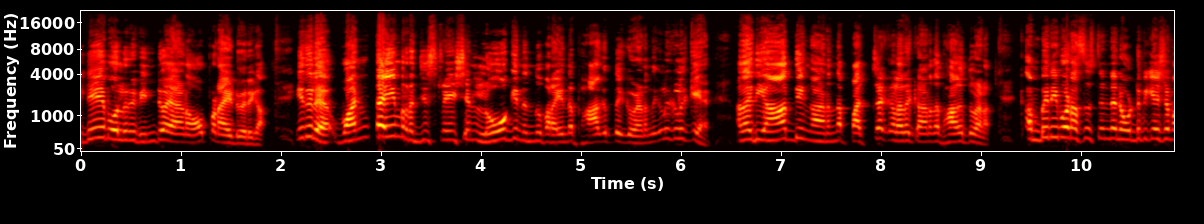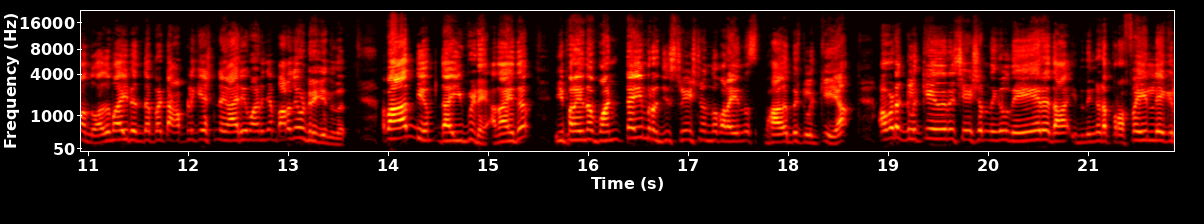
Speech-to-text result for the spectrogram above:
ഇതേപോലെ ഒരു വിൻഡോ ആണ് ഓപ്പൺ ആയിട്ട് വരിക. ഇതിൽ വൺ ടൈം രജിസ്ട്രേഷൻ ലോഗിൻ എന്ന് പറയുന്ന ഭാഗത്തേക്ക് വേണം നിങ്ങൾ ക്ലിക്ക് ചെയ്യാൻ. അതായത് ഈ ആദ്യം കാണുന്ന പച്ച കളർ കാണുന്ന ഭാഗത്ത് വേണം. കമ്പനി ബോർഡ് അസിസ്റ്റന്റ് നോട്ടിഫിക്കേഷൻ വന്നു. അതുമായി ബന്ധപ്പെട്ട ആപ്ലിക്കേഷന്റെ കാര്യമാണ് ഞാൻ പറഞ്ഞുകൊണ്ടിരിക്കുന്നത്. അപ്പോൾ ആദ്യം ദാ ഇവിടെ അതായത് ഈ പറയുന്ന വൺ ടൈം രജിസ്ട്രേഷൻ എന്ന് പറയുന്ന ഭാഗത്ത് ക്ലിക്ക് ചെയ്യുക അവിടെ ക്ലിക്ക് ചെയ്തതിന് ശേഷം നിങ്ങൾ നേരെ ദാ ഇത് നിങ്ങളുടെ പ്രൊഫൈലിലേക്ക്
